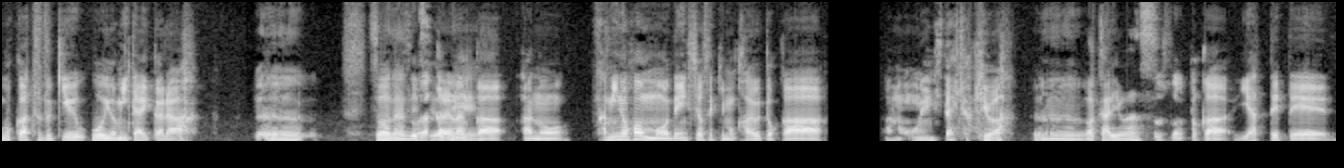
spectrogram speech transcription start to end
僕は続きを読みたいから、うん。そうなんですよね。だからなんか、あの、紙の本も電子書籍も買うとか、あの、応援したいときは、うん、わかりますそ。うそう、とかやってて、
